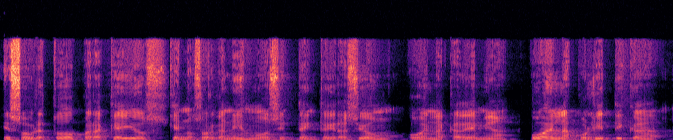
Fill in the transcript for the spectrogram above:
y sobre todo para aquellos que en los organismos de integración o en la academia o en la política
